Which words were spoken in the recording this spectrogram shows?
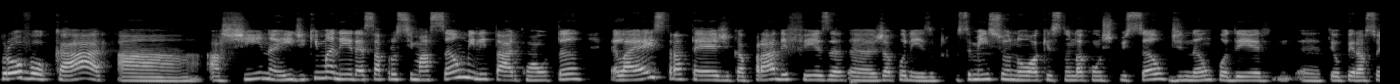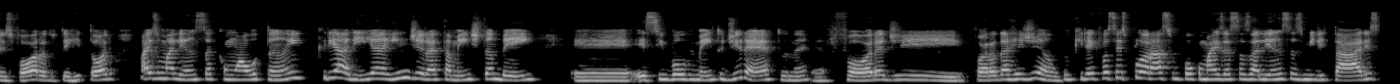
provocar a, a China e de que maneira essa aproximação militar com a OTAN ela é estratégica para a defesa uh, japonesa. Porque você mencionou a questão da Constituição, de não poder uh, ter operações fora do território, mas uma aliança com a OTAN criaria indiretamente também é, esse envolvimento direto, né, é, fora de fora da região. Eu queria que você explorasse um pouco mais essas alianças militares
